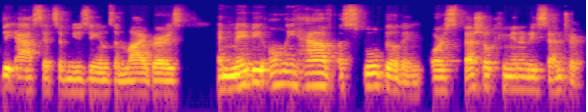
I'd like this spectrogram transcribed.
the assets of museums and libraries and maybe only have a school building or a special community center.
